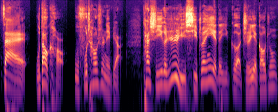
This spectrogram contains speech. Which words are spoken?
在五道口。五福超市那边，它是一个日语系专业的一个职业高中。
